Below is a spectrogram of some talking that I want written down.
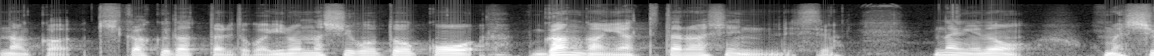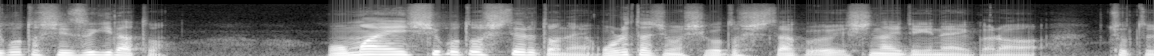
なんか企画だったりとか、いろんな仕事をこう、ガンガンやってたらしいんですよ。だけど、お前仕事しすぎだと。お前仕事してるとね、俺たちも仕事したくしないといけないから、ちょっと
